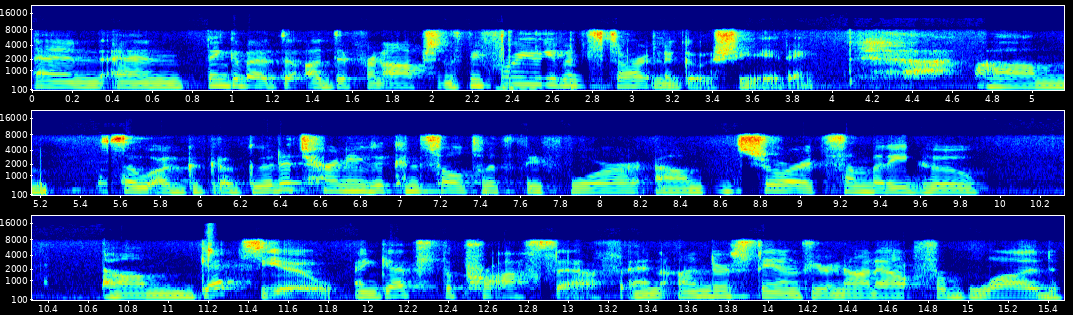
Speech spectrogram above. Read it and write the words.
and and think about the, uh, different options before you even start negotiating. Um, so a, a, good attorney to consult with before. Um, sure, it's somebody who um, gets you and gets the process and understands you're not out for blood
